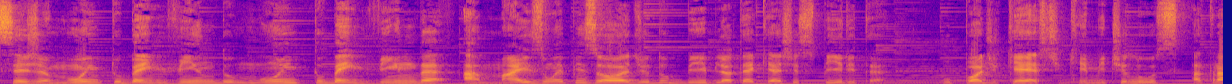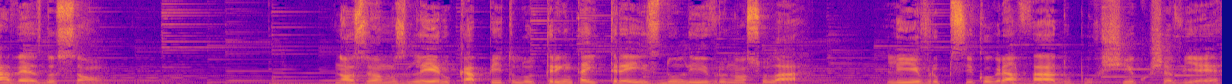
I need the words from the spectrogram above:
Seja muito bem-vindo, muito bem-vinda a mais um episódio do Bibliotecast Espírita, o podcast que emite luz através do som. Nós vamos ler o capítulo 33 do livro Nosso Lar, livro psicografado por Chico Xavier,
